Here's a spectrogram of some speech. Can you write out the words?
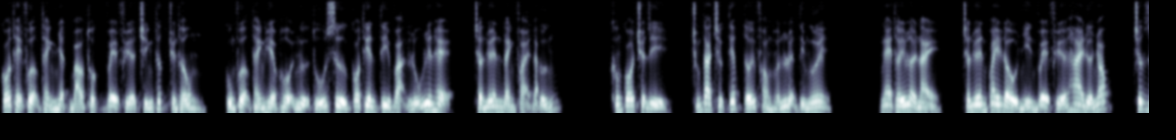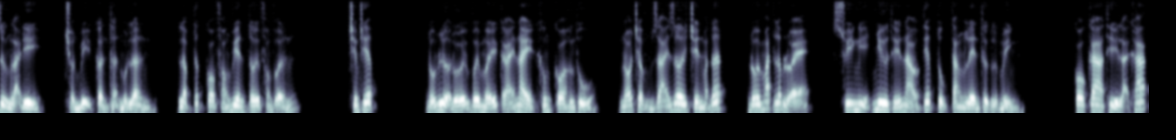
có thể phượng thành nhật báo thuộc về phía chính thức truyền thông, cùng phượng thành hiệp hội ngự thú sư có thiên ti vạn lũ liên hệ, trần uyên đành phải đáp ứng. Không có chuyện gì, chúng ta trực tiếp tới phòng huấn luyện tìm ngươi. Nghe thấy lời này, trần uyên quay đầu nhìn về phía hai đứa nhóc, trước dừng lại đi, chuẩn bị cẩn thận một lần, lập tức có phóng viên tới phỏng vấn. Chiêm chiếp. Đốn lửa đối với mấy cái này không có hứng thú, nó chậm rãi rơi trên mặt đất, đôi mắt lấp lóe, suy nghĩ như thế nào tiếp tục tăng lên thực lực mình. Coca thì lại khác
